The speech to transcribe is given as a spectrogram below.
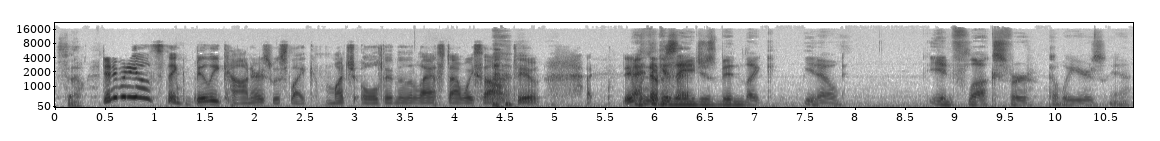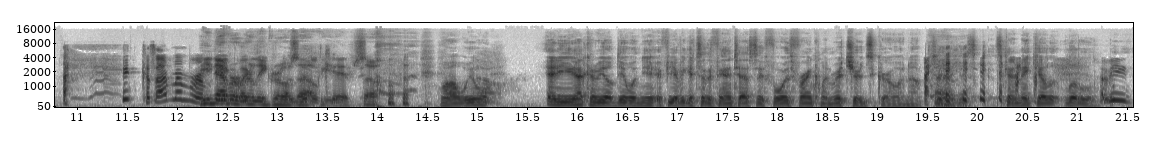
So. Did anybody else think Billy Connors was like much older than the last time we saw him too? I, I think his age has been like you know in flux for a couple of years. Yeah, because I remember him he being, never like, really grows little up either. kid. So Well, we will. Eddie, you're not going to be able to deal with you if you ever get to the Fantastic Four with Franklin Richards growing up. Too. It's, it's going to make you a little. I mean,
